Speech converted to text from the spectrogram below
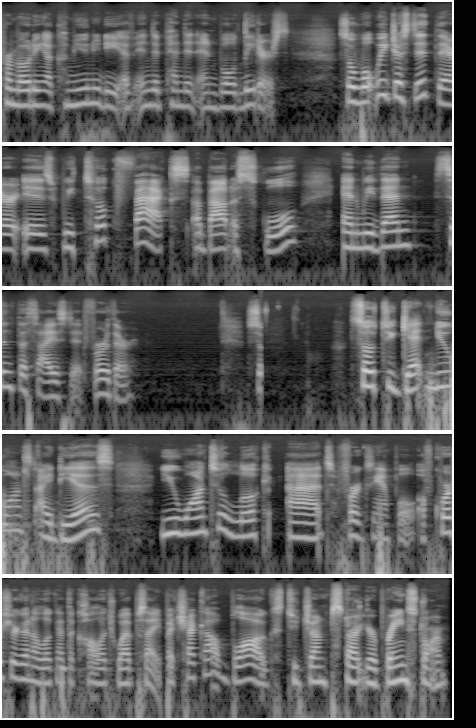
promoting a community of independent and bold leaders. So, what we just did there is we took facts about a school and we then synthesized it further. So, So, to get nuanced ideas, you want to look at, for example, of course, you're going to look at the college website, but check out blogs to jumpstart your brainstorm.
